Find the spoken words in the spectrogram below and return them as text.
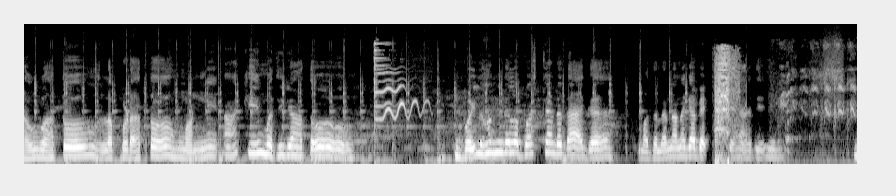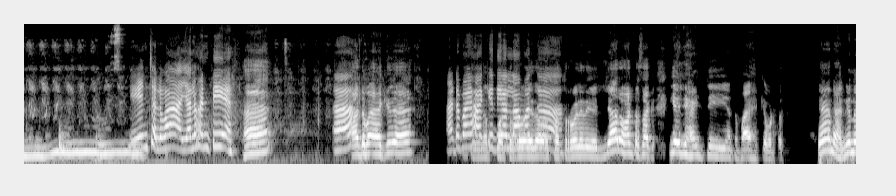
ಲವ್ ಆತೋ ಲಪ್ಪುಡಾತೋ ಮೊನ್ನೆ ಆಕಿ ಮದುವೆ ಆತೋ ಬೈಲ್ ಹಂಗಲ ಬಸ್ ಸ್ಟ್ಯಾಂಡ್ದಾಗ ಮೊದಲ ನನಗ ಬೆಟ್ಟಾದಿ ಏನ್ ಚಲ್ವಾ ಎಲ್ಲ ಹೊಂಟಿ? ಅಡ್ಬಾಯ್ ಹಾಕಿದೆ? ಅಡ್ಡ ಬಾಯ್ ಹಾಕಿದ್ಯಲ್ಲ ಮತ್ತ? ಪತ್ರೋಳಿ ಎಲ್ಲಾರು ಹೊಂಟ್ರ ಸಾಕು. ಎಲ್ಲಿ ಹಂಟಿ ಅಂತ ಬಾಯ್ ಹಾಕಿ ಬಿಡ್ತದೆ. ಏನ ನಿನ್ನ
